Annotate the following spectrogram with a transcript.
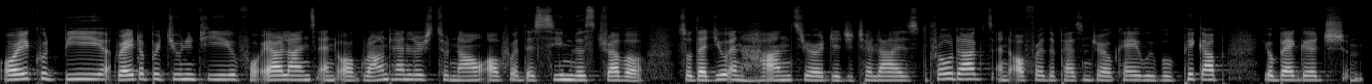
or it could be a great opportunity for airlines and or ground handlers to now offer this seamless travel so that you enhance your digitalized products and offer the passenger okay we will pick up your baggage um,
